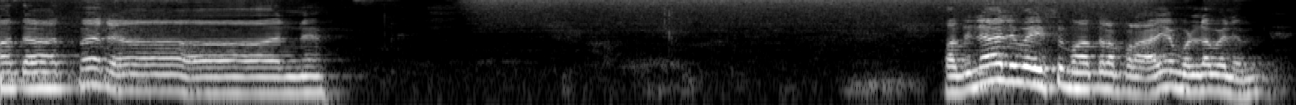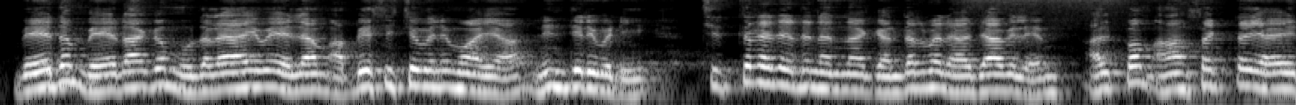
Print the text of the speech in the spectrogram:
ആദാത്മരാൻ. പതിനാല് വയസ്സ് മാത്രം പ്രായമുള്ളവനും വേദം വേദാംഗം മുതലായവയെല്ലാം അഭ്യസിച്ചവനുമായ നിന്തിരുവടി ചിത്രരഥൻ എന്ന ഗന്ധർവ രാജാവിലെ അല്പം ആസക്തയായി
